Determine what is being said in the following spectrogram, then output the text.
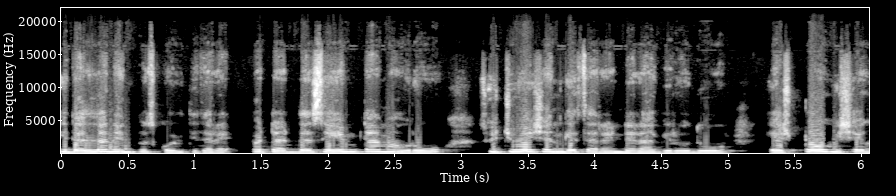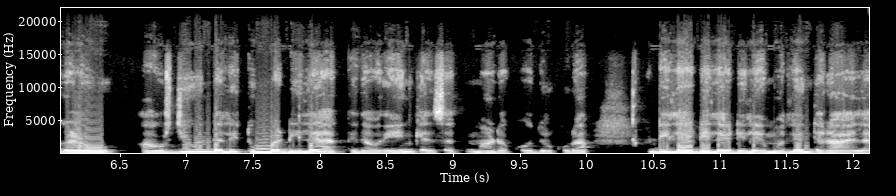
ಇದೆಲ್ಲ ನೆನಪಿಸ್ಕೊಳ್ತಿದ್ದಾರೆ. But at the same time ಅವರು ಸಿಚುವೇಶನ್ಗೆ ಸರೆಂಡರ್ ಆಗಿರೋದು, ಎಷ್ಟೋ ವಿಷಯಗಳು ಅವ್ರ ಜೀವನದಲ್ಲಿ ತುಂಬಾ ಡಿಲೇ ಆಗ್ತಿದೆ. ಅವ್ರು ಏನ್ ಕೆಲಸ ಮಾಡಕ್ ಹೋದ್ರು ಕೂಡ ಡಿಲೇ ಡಿಲೇ ಡಿಲೇ ಮೊದ್ಲಿನ ತರ ಎಲ್ಲ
